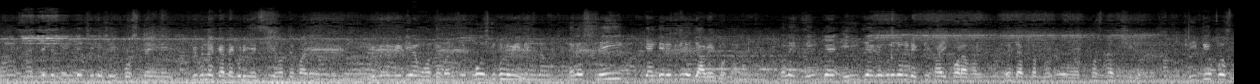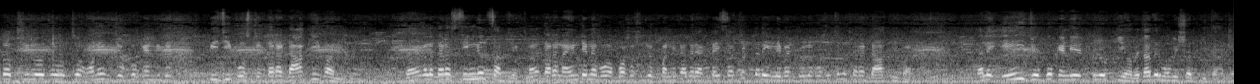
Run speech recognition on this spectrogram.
কোনো সাবজেক্টে তিনটে ছিল, সেই পোস্টটাই নেই। বিভিন্ন ক্যাটাগরি এসসি হতে পারে, বিভিন্ন মিডিয়াম হতে পারে, সেই পোস্টগুলোই নেই। তাহলে সেই ক্যান্ডিডেটগুলো যাবে কোথায়? তাহলে এই এই জায়গাগুলো যেন রেক্টিফাই করা হয়, এটা একটা প্রস্তাব ছিল। দ্বিতীয় প্রস্তাব ছিল যে হচ্ছে অনেক যোগ্য ক্যান্ডিডেট পিজি পোস্টে তারা ডাকই পাননি। দেখা গেলো তারা সিঙ্গেল সাবজেক্ট মানে তারা নাইন টেনে বসার সুযোগ পাননি। তাদের একটাই সাবজেক্ট তারা ইলেভেন টুয়েলভে বসেছিল, তারা ডাকই পাননি। তাহলে এই যোগ্য ক্যান্ডিডেটগুলোর কী হবে? তাদের ভবিষ্যৎ কী তাহলে?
